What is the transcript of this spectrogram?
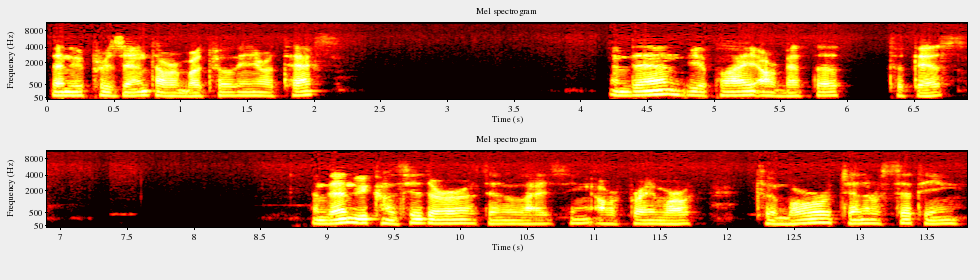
Then we present our multilinear linear attacks. And then we apply our method to DES. And then we consider generalizing our framework to a more general setting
